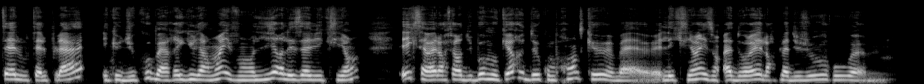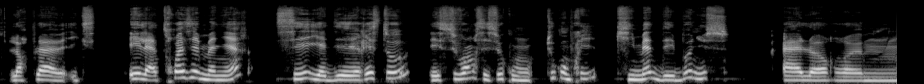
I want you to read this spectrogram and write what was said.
tel ou tel plat et que du coup, bah, régulièrement, ils vont lire les avis clients et que ça va leur faire du baume au cœur de comprendre que bah, les clients, ils ont adoré leur plat du jour ou euh, leur plat X. Et la troisième manière, c'est il y a des restos et souvent c'est ceux qui ont tout compris qui mettent des bonus à leurs euh,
